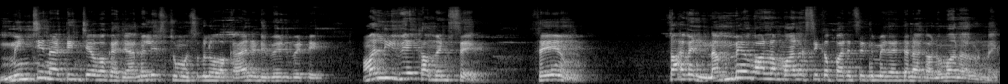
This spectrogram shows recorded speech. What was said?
మించి నటించే ఒక జర్నలిస్ట్ ముసుగులో ఒక ఆయన డిబేట్ పెట్టి మళ్ళీ ఇవే కమెంట్సే. సేమ్. సో అవి నమ్మే వాళ్ళ మానసిక పరిస్థితి మీద అయితే నాకు అనుమానాలు ఉన్నాయి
